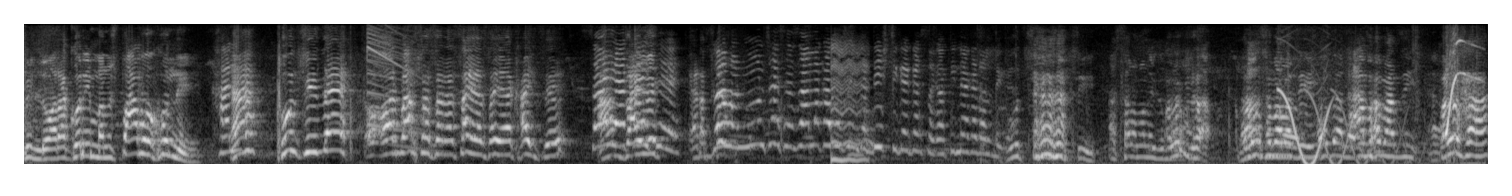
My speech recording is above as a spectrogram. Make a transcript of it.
ফিরলে ওরা গরিব মানুষ পাবো কোনে? খালি- হ্যাঁ? শুনছি যে ওর বাচ্চা ছাড়া ছায়া ছায়া খাইছে। আর মন হ্যাঁ হ্যাঁ হ্যাঁ।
